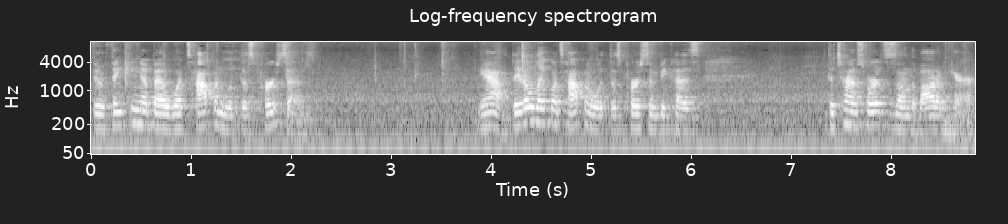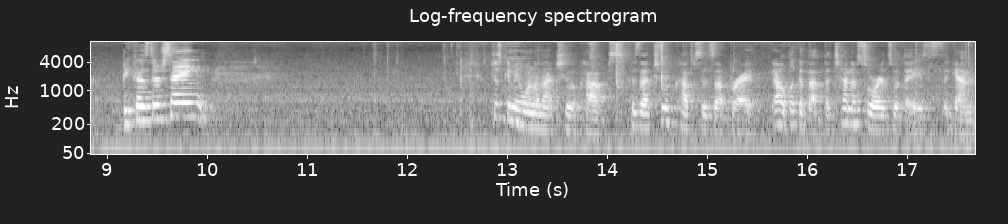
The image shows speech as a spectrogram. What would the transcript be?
They're thinking about what's happened with this person. Yeah, they don't like what's happened with this person because the Ten of Swords is on the bottom here. Because they're saying, just give me one of that Two of Cups, because that Two of Cups is upright. Oh, look at that. The Ten of Swords with the Ace again.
